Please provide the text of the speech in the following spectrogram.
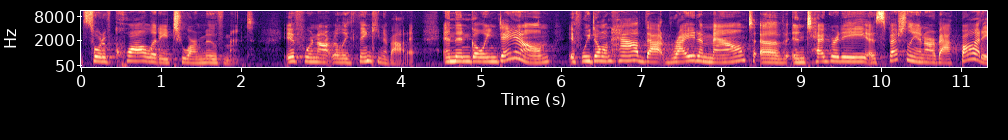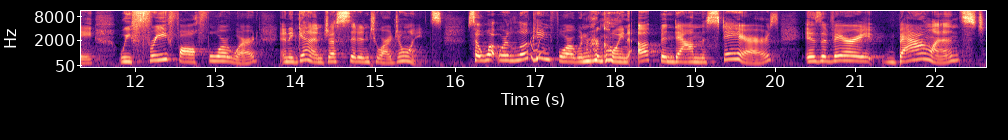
sort of quality to our movement if we're not really thinking about it. And then going down, if we don't have that right amount of integrity, especially in our back body, we free fall forward and again, just sit into our joints. So what we're looking for when we're going up and down the stairs is a very balanced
